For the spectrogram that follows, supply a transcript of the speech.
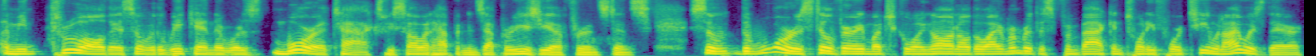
I mean, through all this over the weekend, there was more attacks. We saw what happened in Zaporizhia, for instance. So the war is still very much going on. Although I remember this from back in 2014 when I was there,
